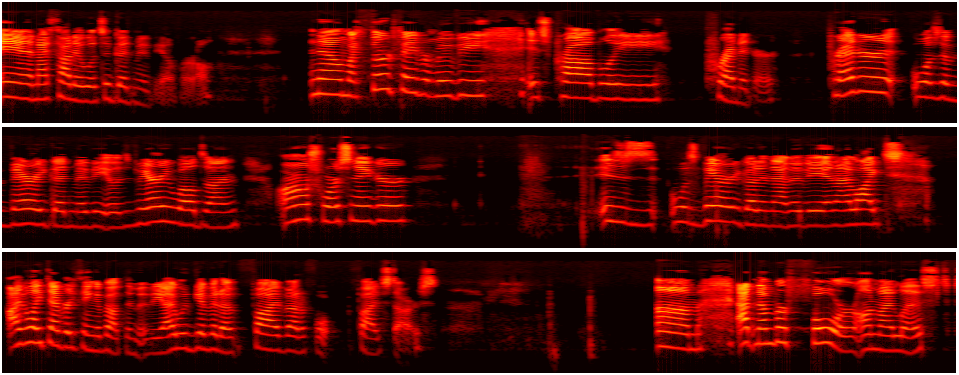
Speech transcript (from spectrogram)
and I thought it was a good movie overall. Now, my third favorite movie is probably Predator. Predator was a very good movie. It was very well done. Arnold Schwarzenegger is was very good in that movie, and I liked I liked everything about the movie. I would give it a five out of four, five stars. Um, at number four on my list,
